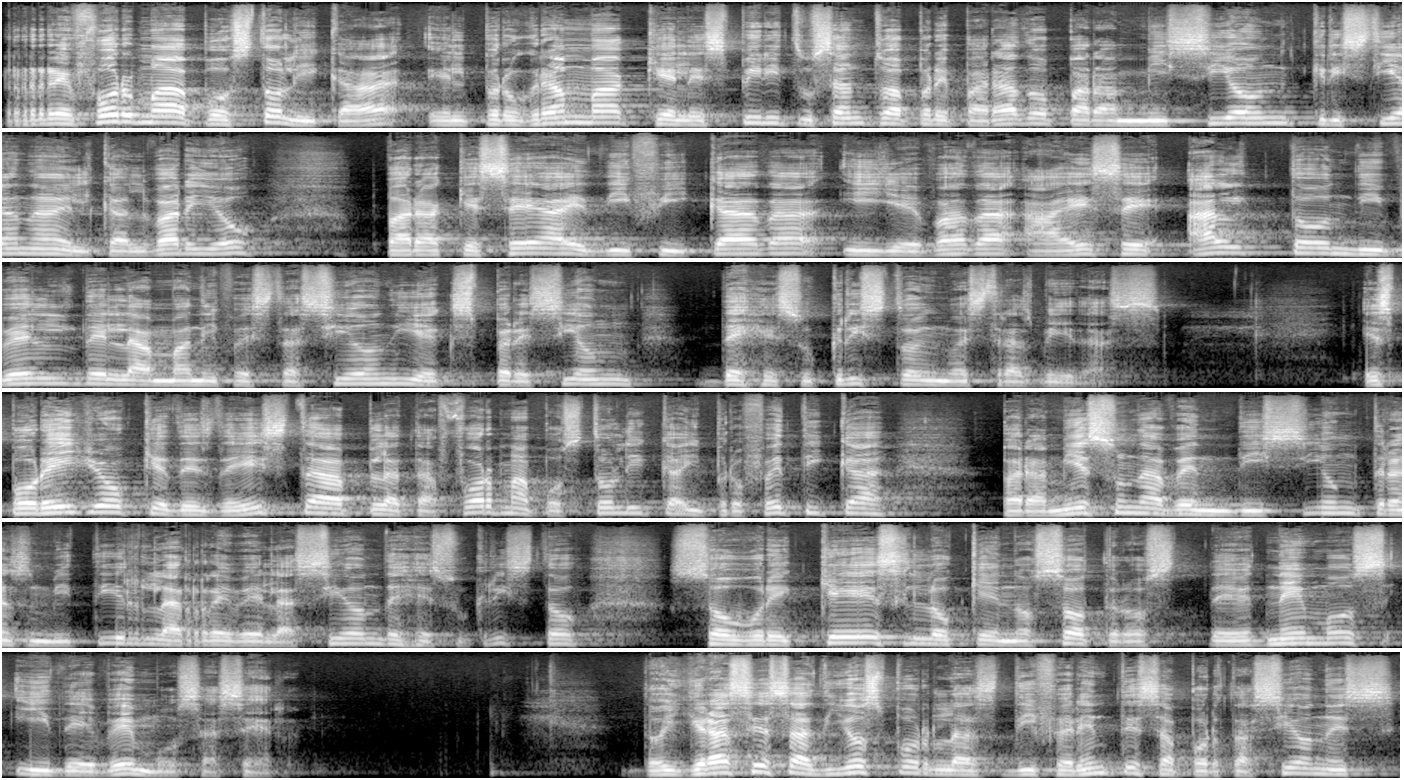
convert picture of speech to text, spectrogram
Reforma Apostólica, el programa que el Espíritu Santo ha preparado para Misión Cristiana el Calvario, para que sea edificada y llevada a ese alto nivel de la manifestación y expresión de Jesucristo en nuestras vidas. Es por ello que desde esta plataforma apostólica y profética, para mí es una bendición transmitir la revelación de Jesucristo sobre qué es lo que nosotros tenemos y debemos hacer. Doy gracias a Dios por las diferentes aportaciones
